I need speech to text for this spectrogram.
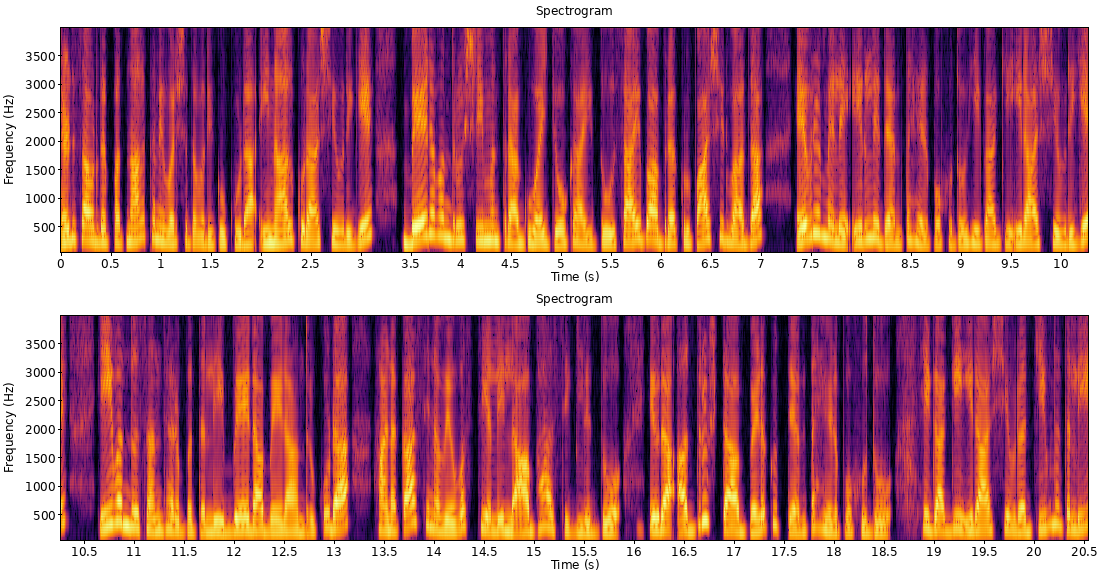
ಎರಡ್ ಸಾವಿರದ ಇಪ್ಪತ್ನಾಲ್ಕನೇ ವರ್ಷದವರೆಗೂ ಕೂಡ ಈ ನಾಲ್ಕು ರಾಶಿಯವರಿಗೆ ಬೇಡವಂದ್ರು ಶ್ರೀಮಂತರಾಗುವ ಯೋಗ ಆಯಿತು ಸಾಯಿಬಾಬ್ರ ಕೃಪಾಶೀರ್ವಾದ ಇವರ ಮೇಲೆ ಇರಲಿದೆ ಅಂತ ಹೇಳಬಹುದು. ಹೀಗಾಗಿ ಈ ರಾಶಿಯವರಿಗೆ ಈ ಒಂದು ಸಂದರ್ಭದಲ್ಲಿ ಬೇಡ ಬೇಡ ಅಂದ್ರೂ ಕೂಡ ಹಣಕಾಸಿನ ವ್ಯವಸ್ಥೆಯಲ್ಲಿ ಲಾಭ ಸಿಗಲಿದ್ದು, ಇವರ ಅದೃಷ್ಟ ಬೆಳಗುತ್ತೆ ಅಂತ ಹೇಳಬಹುದು. ಹೀಗಾಗಿ ಈ ರಾಶಿಯವರ ಜೀವನದಲ್ಲಿ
